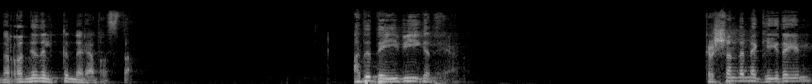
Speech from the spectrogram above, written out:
നിറഞ്ഞു നിൽക്കുന്നൊരവസ്ഥ. അത് ദൈവീകതയാണ്. കൃഷ്ണൻ തന്നെ ഗീതയിൽ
